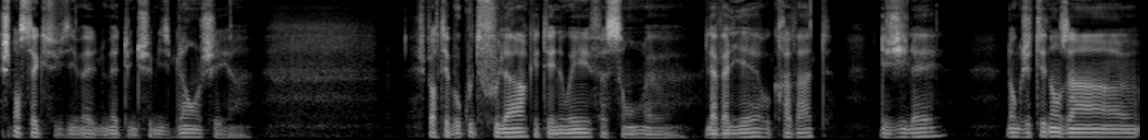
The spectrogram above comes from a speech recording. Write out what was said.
Je pensais qu'il suffisait de mettre une chemise blanche et. Euh, je portais beaucoup de foulards qui étaient noués façon euh, lavalière ou cravate des gilets. Donc j'étais dans un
